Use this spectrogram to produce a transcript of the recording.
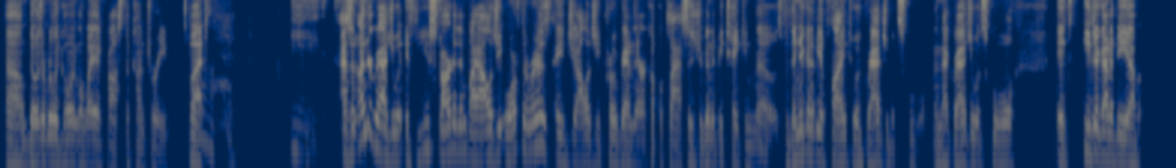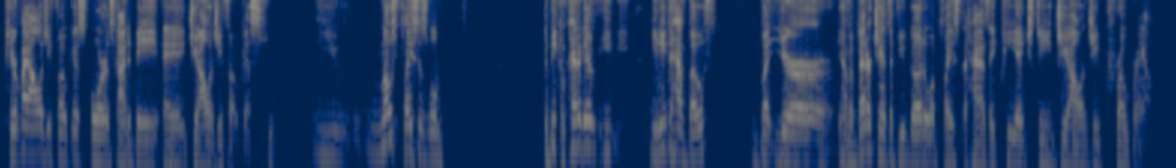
Um, those are really going away across the country. But oh. As an undergraduate, if you started in biology or if there is a geology program, there are a couple classes, you're going to be taking those. But then you're going to be applying to a graduate school. And that graduate school, it's either got to be a pure biology focus or it's got to be a geology focus. You most places will to be competitive, you, you need to have both. but you're you have a better chance if you go to a place that has a PhD geology program.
